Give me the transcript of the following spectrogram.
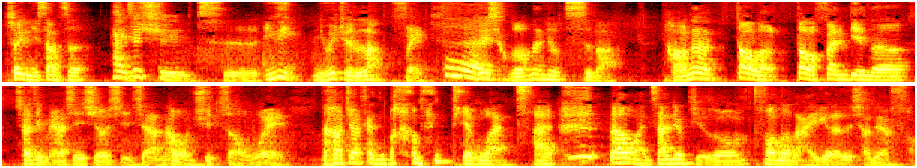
所以你上车还是去吃，因为你会觉得浪费，对，你会想说那就吃吧。好，那到了到了饭店呢，小姐们要先休息一下，然后我去走位。然后就要开始帮他们点晚餐，那晚餐就比如说放到哪一个人的小姐的房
